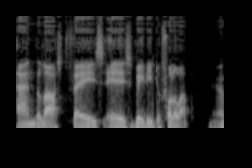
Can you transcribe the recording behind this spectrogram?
and the last phase is really the follow-up. Yeah.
